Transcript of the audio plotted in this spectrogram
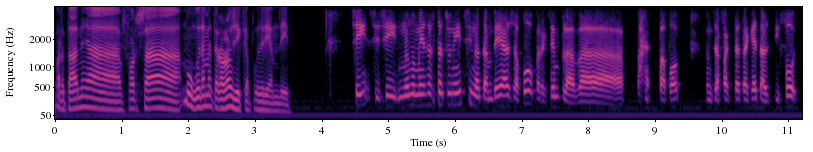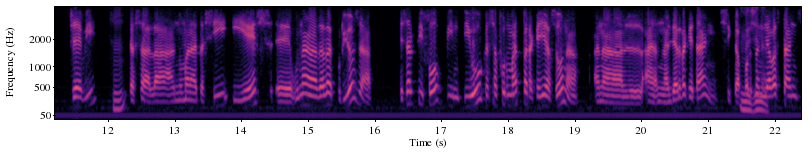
per tant, hi ha força moguda meteorològica, podríem dir. Sí, sí, sí, no només als Estats Units, sinó també a Japó, per exemple, va, fa poc doncs, ha afectat aquest, el tifó Jebi, Mm. que se l'ha anomenat així, i és eh, una dada curiosa. És el tifó 21 que s'ha format per aquella zona en el, en el llarg d'aquest any. O sigui que porten Imagina't. ja bastants,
